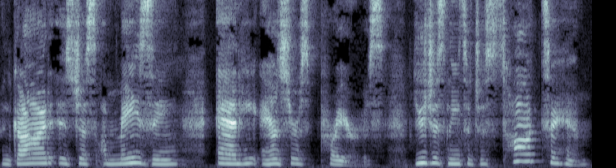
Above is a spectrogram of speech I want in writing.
And God is just amazing and he answers prayers. You just need to just talk to him.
